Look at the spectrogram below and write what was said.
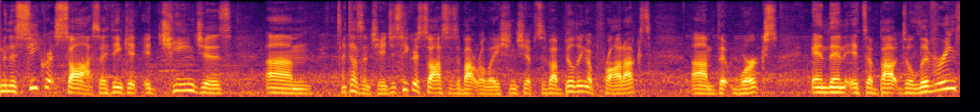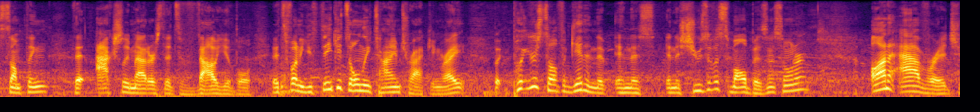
mean, the secret sauce, I think it, it changes, um, it doesn't change. The secret sauce is about relationships, it's about building a product um, that works, and then it's about delivering something that actually matters, that's valuable. It's funny, you think it's only time tracking, right? But put yourself again in the, in this, in the shoes of a small business owner. On average,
